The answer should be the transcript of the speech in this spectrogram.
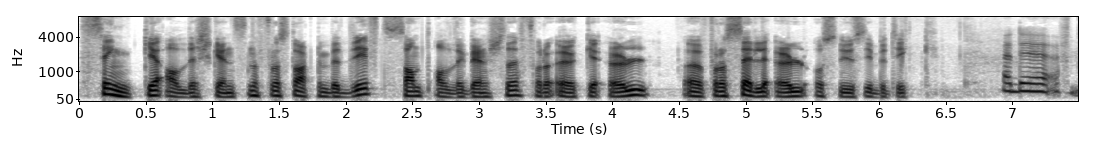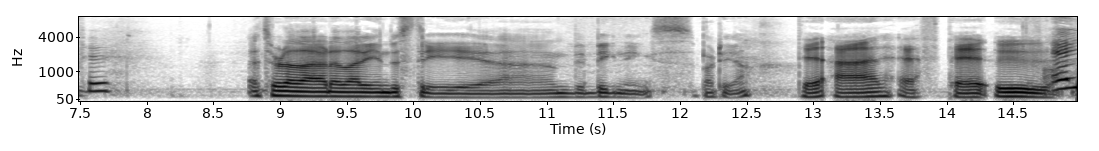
Senke aldersgrensen for å starte en bedrift, samt aldersgrense for å øke øl for å selge øl og snus i butikk. Er det FPU? Jeg tror det er det der industribygningspartiet. Det er FPU. Hey!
